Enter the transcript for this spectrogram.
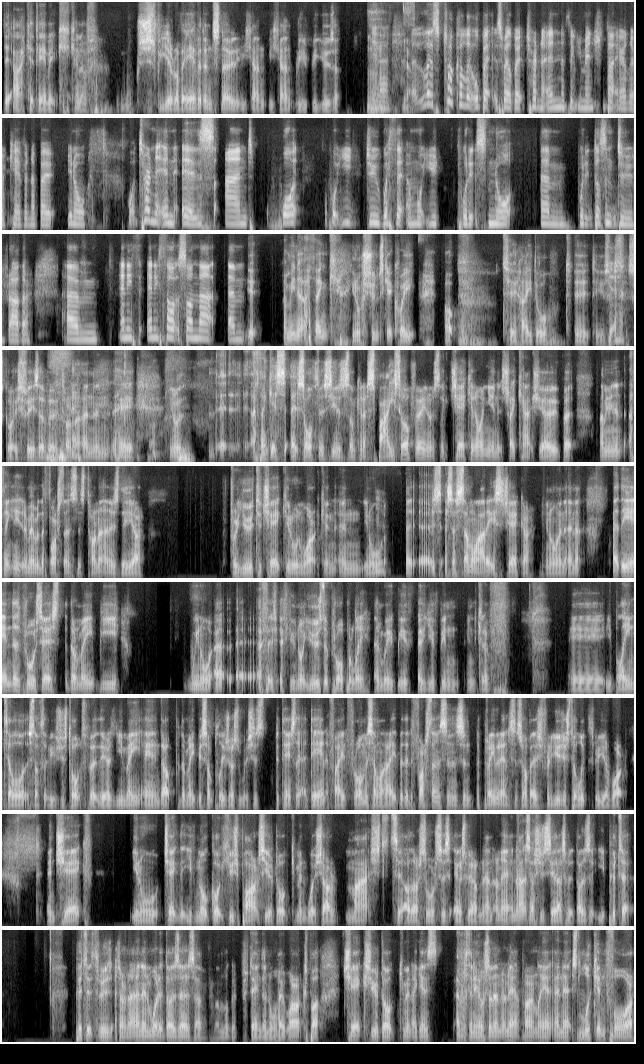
the academic kind of sphere of evidence now that you can't you can't re- reuse it. Yeah. Mm, yeah. Uh, let's talk a little bit as well about Turnitin. I think you mentioned that earlier, Kevin, about you know what Turnitin is and what what you do with it and what you what it's not um what it doesn't do rather. Um any any thoughts on that? Um yeah, I mean I think you know students get quite up to high do to, to use yeah. a Scottish phrase about Turnitin and hey, you know I think it's it's often seen as some kind of spy software. You know, it's like checking on you and it's trying to catch you out. But I mean, I think you need to remember in the first instance, Turnitin is there for you to check your own work, and and you know, yeah. It's, it's a similarities checker. You know, and and at the end of the process, there might be, you know, uh, uh if if you've not used it properly, and we we've you've been in kind of uh, you blind to a lot of the stuff that we've just talked about there, you might end up, there might be some plagiarism which is potentially identified from a similarity. But the first instance and the primary instance of it is for you just to look through your work and check, you know, check that you've not got huge parts of your document which are matched to other sources elsewhere on the internet. And that's, I should say, that's what it does, that you put it put it through Turnitin and what it does is I'm, I'm not going to pretend I know how it works but checks your document against everything else on the internet apparently and it's mm. looking for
